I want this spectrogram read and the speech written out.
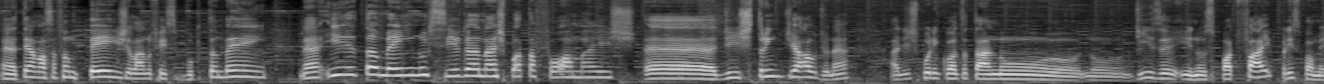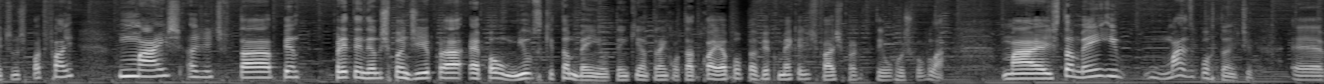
É, tem a nossa fanpage lá no Facebook também, né? E também nos siga nas plataformas é, de stream de áudio, né? A gente, por enquanto, tá no, no Deezer e no Spotify, principalmente no Spotify, mas a gente tá pretendendo expandir para Apple Music também. Eu tenho que entrar em contato com a Apple para ver como é que a gente faz para ter o Roscovo lá. Mas também, e mais importante, é,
